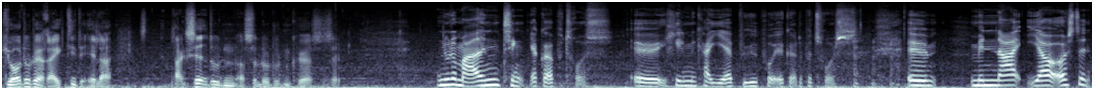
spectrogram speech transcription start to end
gjorde du det rigtigt, eller lancerede du den, og så lod du den køre sig selv? nu er der meget en ting, jeg gør på trods. Øh, hele min karriere er bygget på, at jeg gør det på trods. øh, men nej, jeg er også den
